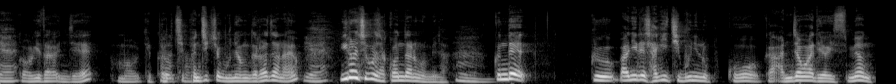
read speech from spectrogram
예. 거기다가 이제 뭐 이렇게 변칙, 그렇죠. 변칙 적 운영들 하잖아요. 예. 이런 식으로 자꾸 한다는 겁니다. 음. 근데 그 만일에 자기 지분이 높고 그 안정화되어 있으면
